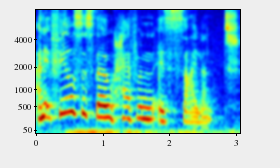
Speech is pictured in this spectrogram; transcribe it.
And it feels as though heaven is silent.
